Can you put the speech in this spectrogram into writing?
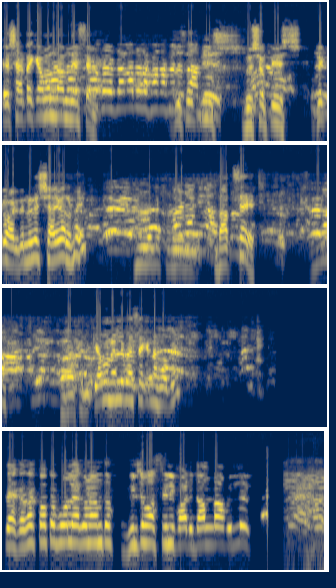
এর শার্টটা কেমন দাম দিয়েছেন? দুশো পিস দেখো অরিজিনালি সাইওয়াল ভাই? দাচ্ছে দাঁতছে। কেমন হলে বেচা কিনা হবে? দেখা যাক কত বলে এখন আমি তো বুঝতে পারছি না বাড়ি দাম না বুঝলে এখন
